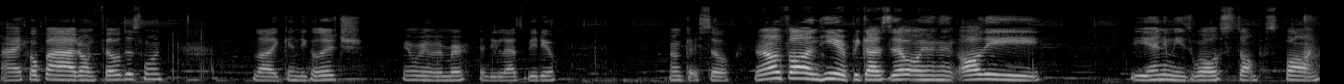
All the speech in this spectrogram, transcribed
I hope I don't fail this one, like in the glitch. You remember in the last video. Okay, so you're not falling here because they'll all the the enemies will stomp spawn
